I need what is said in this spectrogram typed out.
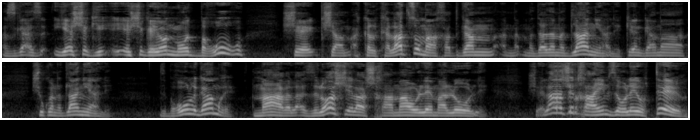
אז, אז יש, יש היגיון מאוד ברור שכשהכלכלה צומחת, גם מדד הנדל"ן יעלה, כן? גם שוק הנדל"ן יעלה. זה ברור לגמרי. מה, אבל זה לא השאלה שלך מה עולה, מה לא עולה. שאלה שלך, האם זה עולה יותר?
